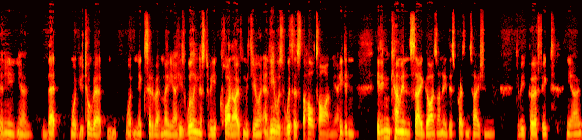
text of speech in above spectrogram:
and he, you know, that, what you talk about, what Nick said about me, you know, his willingness to be quite open with you. And, and he was with us the whole time. You know, he didn't, he didn't come in and say, guys, I need this presentation to be perfect. You know,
